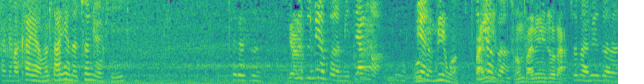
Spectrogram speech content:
给你们看一下我们沙县的春卷皮，这个是这个是面粉米浆哈，是我是面面粉，是面粉纯白面做的。纯白面做的。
